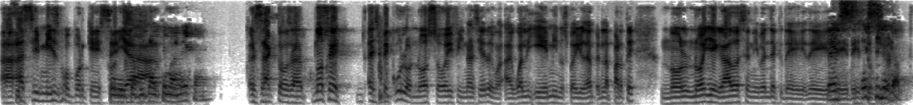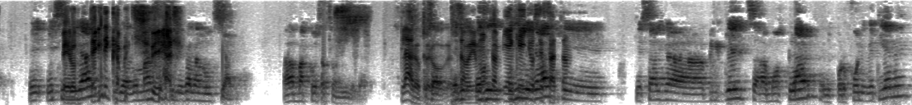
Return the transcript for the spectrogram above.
a, Sí. a sí mismo, porque Con el sería. capital que manejan. Exacto, o sea, no sé, especulo, no soy financiero, igual- igual y Emi nos puede ayudar, pero en la parte no, no he llegado a ese nivel de, de, de, Es, de es ilegal. Es, es Pero ilegal técnicamente y además es ilegal anunciar. Ambas cosas son ilegales. Claro, O pero sea, sabemos es- también es que ellos se saltan. que, que salga Bill Gates a mostrar el portfolio que tiene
